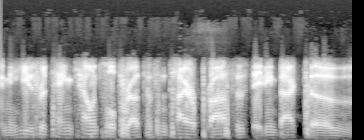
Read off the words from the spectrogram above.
I mean, he's retained counsel throughout this entire process, dating back to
